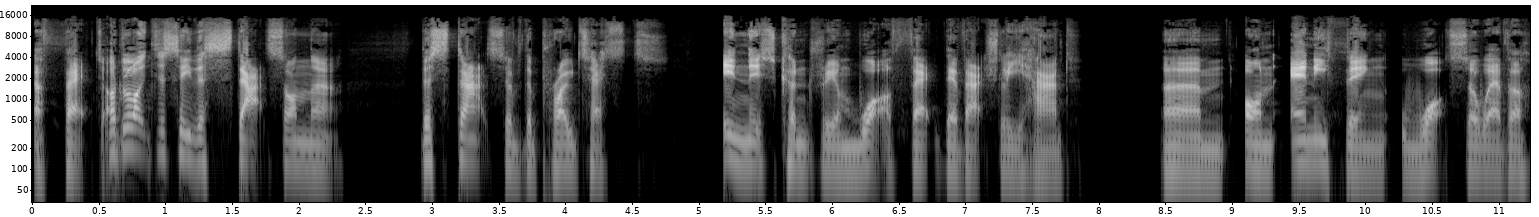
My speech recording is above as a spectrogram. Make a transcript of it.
effect. I'd like to see the stats on that, the stats of the protests in this country and what effect they've actually had um, on anything whatsoever.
